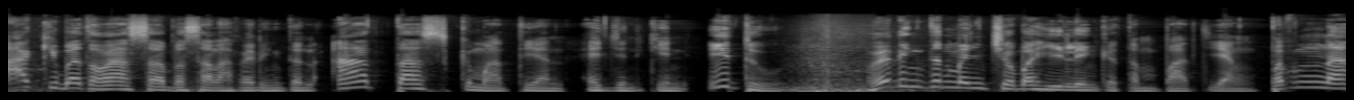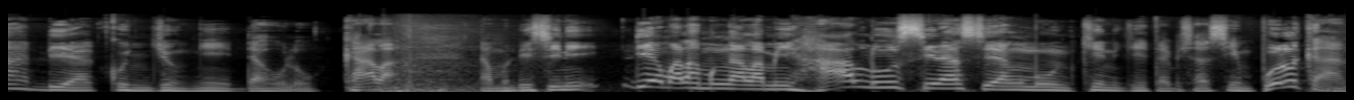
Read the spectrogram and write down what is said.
akibat rasa bersalah Reddington atas kematian Agent Kin itu, Reddington mencoba healing ke tempat yang pernah dia kunjungi dahulu kala. Namun di sini dia malah mengalami halusinasi yang mungkin kita bisa simpulkan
